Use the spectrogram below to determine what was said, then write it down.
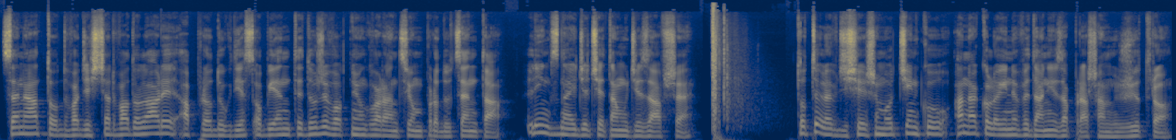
Cena to 22 dolary, a produkt jest objęty dożywotnią gwarancją producenta. Link znajdziecie tam gdzie zawsze. To tyle w dzisiejszym odcinku, a na kolejne wydanie zapraszam już jutro.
